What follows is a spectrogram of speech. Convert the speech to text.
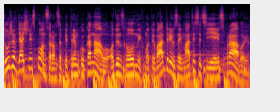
Дуже вдячний спонсорам за підтримку каналу, один з головних мотиваторів займатися цією справою.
